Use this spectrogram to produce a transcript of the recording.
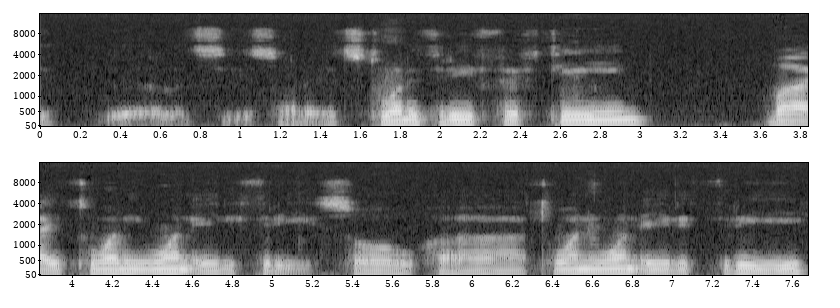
uh, let's see, sorry, it's 2315 by 2183. So uh, 2183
